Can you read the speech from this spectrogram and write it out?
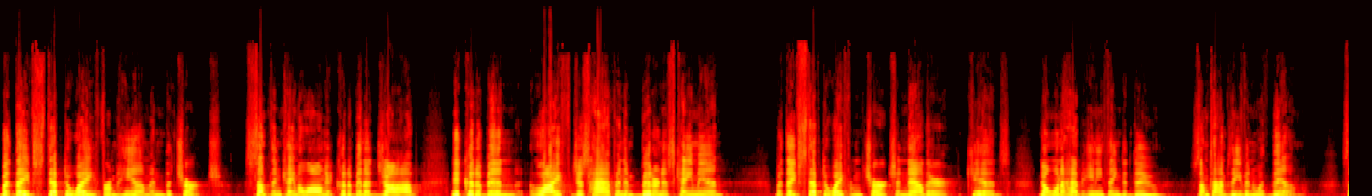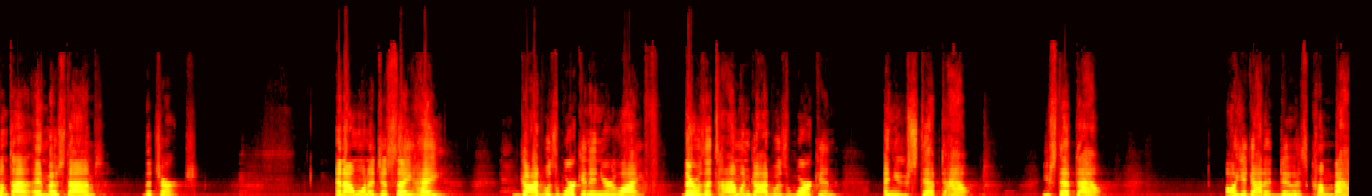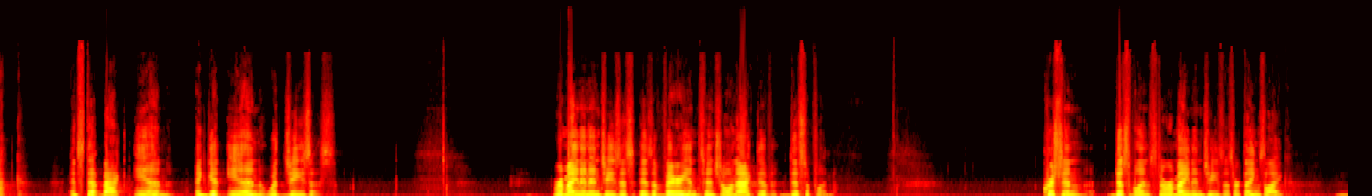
but they've stepped away from Him and the church. Something came along. It could have been a job, it could have been life just happened and bitterness came in, but they've stepped away from church and now their kids don't want to have anything to do, sometimes even with them. Sometimes, and most times, the church. And I want to just say, hey, God was working in your life. There was a time when God was working and you stepped out. You stepped out. All you got to do is come back and step back in and get in with Jesus. Remaining in Jesus is a very intentional and active discipline. Christian disciplines to remain in Jesus are things like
